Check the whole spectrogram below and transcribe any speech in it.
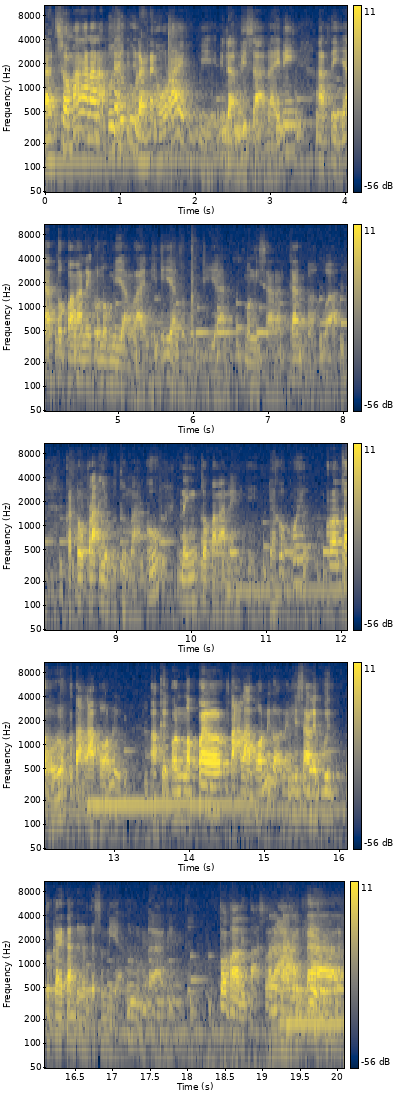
Lah iso mangan anak bojoku lah nek ora ya piye? Tidak bisa. Nah ini artinya topangan ekonomi yang lain ini yang kemudian mengisyaratkan bahwa ketoprak ya kudu mlaku ning topangane iki. Lah kok kowe kroncong ngono tak lakoni. Akeh kon ngepel tak lakoni kok nek misale kuwi berkaitan dengan kesenian. Nah gitu. Totalitas. Totalitas.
